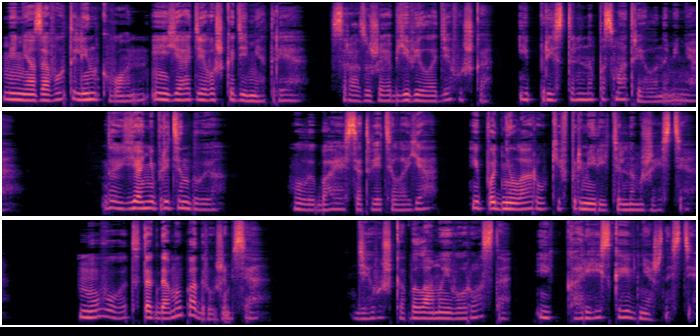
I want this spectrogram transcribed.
Меня зовут Лин Квон, и я девушка Диметрия, сразу же объявила девушка и пристально посмотрела на меня. «Да я не претендую», — улыбаясь, ответила я и подняла руки в примирительном жесте. «Ну вот, тогда мы подружимся». Девушка была моего роста и корейской внешности.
